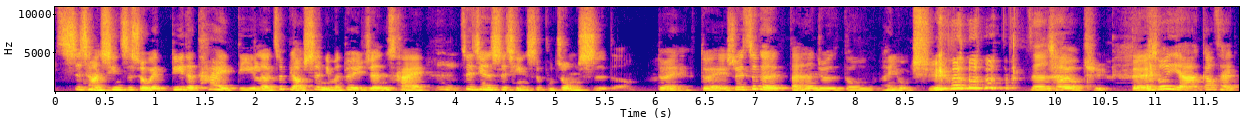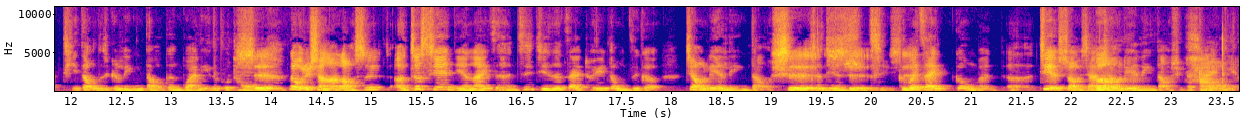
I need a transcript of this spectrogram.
市场薪资水位，低的太低了，这表示你们对人才嗯这件事情是不重视的。对对，所以这个反正就是都很有趣，真的超有趣。对，所以啊，刚才提到的这个领导跟管理的不同，是那我就想到老师呃这些年来一直很积极的在推动这个教练领导是这件事情，可不可以再跟我们呃介绍一下教练领导学的概念？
